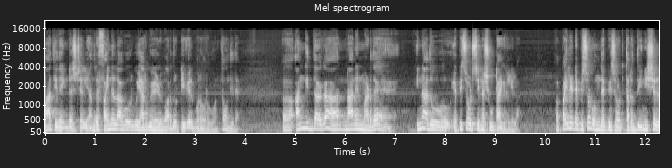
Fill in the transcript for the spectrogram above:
ಮಾತಿದೆ ಇಂಡಸ್ಟ್ರಿಯಲ್ಲಿ ಅಂದರೆ ಫೈನಲ್ ಆಗೋವರೆಗೂ ಯಾರಿಗೂ ಹೇಳಬಾರ್ದು ಟಿ ವಿಯಲ್ಲಿ ಬರೋವರೆಗೂ ಅಂತ ಒಂದಿದೆ. ಹಂಗಿದ್ದಾಗ ನಾನೇನು ಮಾಡಿದೆ, ಇನ್ನೂ ಅದು ಎಪಿಸೋಡ್ಸ್ ಇನ್ನೂ ಶೂಟ್ ಆಗಿರಲಿಲ್ಲ. ಪೈಲಟ್ ಎಪಿಸೋಡ್ ಒಂದು ಎಪಿಸೋಡ್ ಥರದ್ದು ಇನಿಷಿಯಲ್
